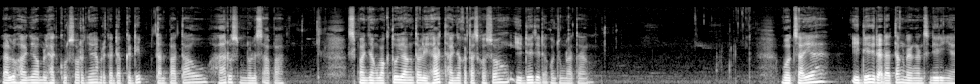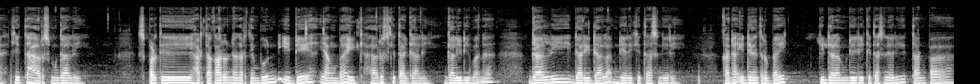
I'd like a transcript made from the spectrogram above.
lalu hanya melihat kursornya berkedap-kedip tanpa tahu harus menulis apa. Sepanjang waktu yang terlihat hanya kertas kosong, ide tidak kunjung datang. Buat saya, ide tidak datang dengan sendirinya, kita harus menggali. Seperti harta karun yang tertimbun, ide yang baik harus kita gali. Gali di mana? Gali dari dalam diri kita sendiri karena ide yang terbaik di dalam diri kita sendiri tanpa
